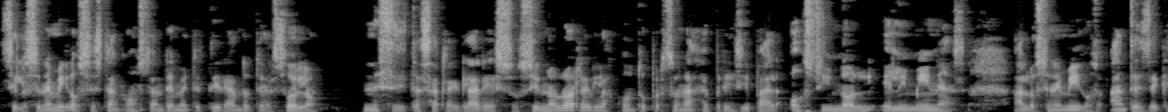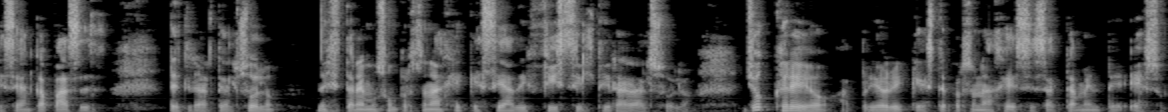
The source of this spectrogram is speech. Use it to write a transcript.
Si los enemigos están constantemente tirándote al suelo, necesitas arreglar eso. Si no lo arreglas con tu personaje principal o si no eliminas a los enemigos antes de que sean capaces de tirarte al suelo, necesitaremos un personaje que sea difícil tirar al suelo. Yo creo a priori que este personaje es exactamente eso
